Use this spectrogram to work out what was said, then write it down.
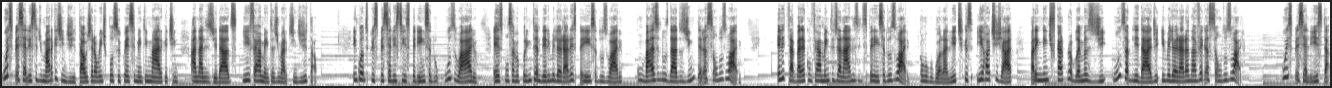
O especialista de marketing digital geralmente possui conhecimento em marketing, análise de dados e ferramentas de marketing digital enquanto que o especialista em experiência do usuário é responsável por entender e melhorar a experiência do usuário com base nos dados de interação do usuário. Ele trabalha com ferramentas de análise de experiência do usuário, como Google Analytics e Hotjar, para identificar problemas de usabilidade e melhorar a navegação do usuário. O especialista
